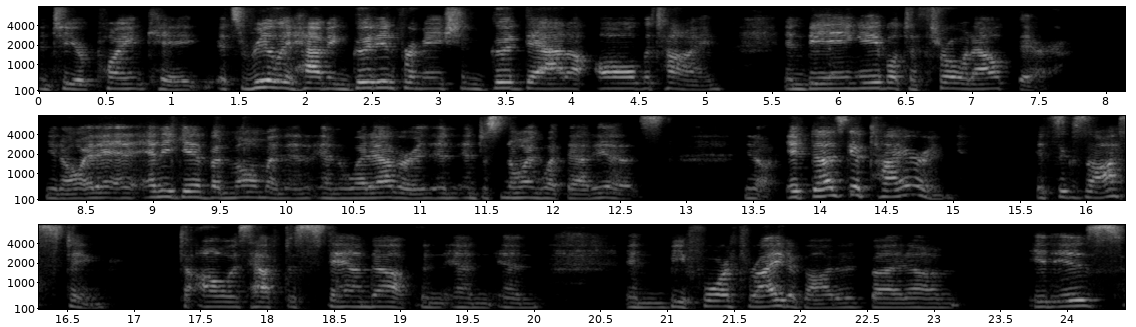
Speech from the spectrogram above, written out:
And to your point, Kate, it's really having good information, good data all the time and being able to throw it out there, you know, at, at any given moment and, and whatever, and, and just knowing what that is. You know, it does get tiring. It's exhausting to always have to stand up and, and, and, and be forthright about it, but um, it is,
